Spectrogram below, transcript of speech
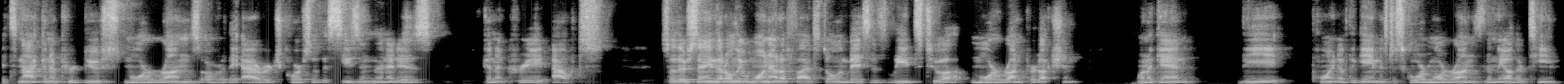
it's not going to produce more runs over the average course of the season than it is going to create outs. So they're saying that only one out of five stolen bases leads to a more run production. When again, the point of the game is to score more runs than the other team.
